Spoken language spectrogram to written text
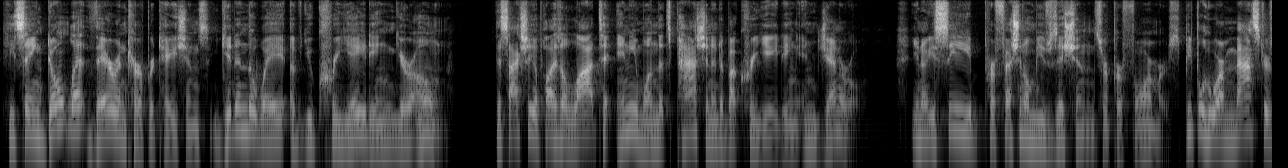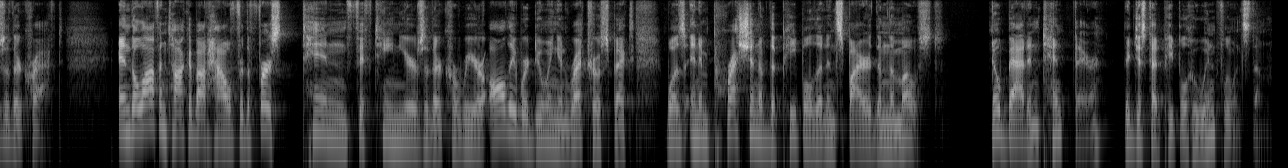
He's saying don't let their interpretations get in the way of you creating your own. This actually applies a lot to anyone that's passionate about creating in general. You know, you see professional musicians or performers, people who are masters of their craft. And they'll often talk about how, for the first 10, 15 years of their career, all they were doing in retrospect was an impression of the people that inspired them the most. No bad intent there, they just had people who influenced them.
